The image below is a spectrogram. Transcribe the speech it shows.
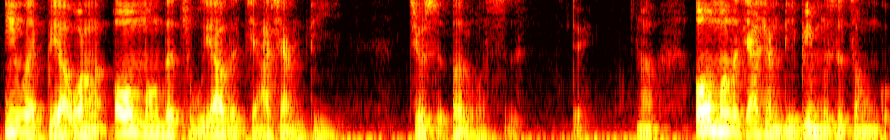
因为不要忘了，欧盟的主要的假想敌就是俄罗斯。对啊，欧盟的假想敌并不是中国，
